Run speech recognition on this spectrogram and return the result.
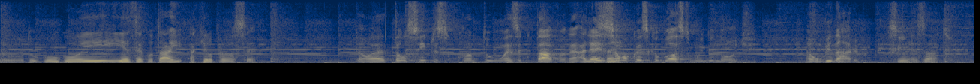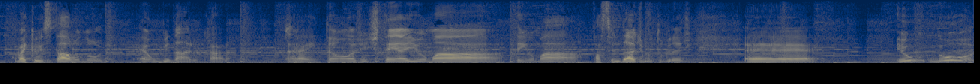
do, do Google e, e, executar aquilo para você. Então é tão simples quanto um executável, né? Aliás, Sim. isso é uma coisa que eu gosto muito do Node. É um binário. Sim. Exato. Como é que eu instalo o Node? É um binário, cara. É, então a gente tem aí uma tem uma facilidade muito grande. É, eu no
